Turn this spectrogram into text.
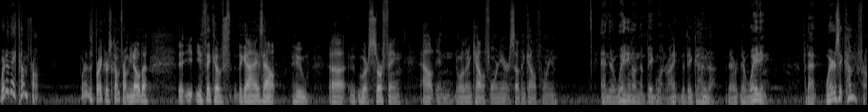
Where do they come from? Where do those breakers come from? You know, the, the you, think of the guys out who, uh, who are surfing out in Northern California or Southern California and they're waiting on the big one, right? The big kahuna. They're, they're waiting for that. Where is it coming from?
